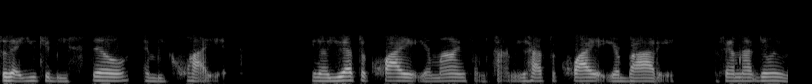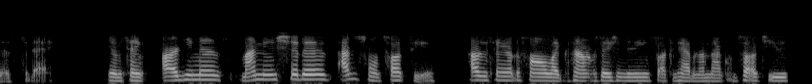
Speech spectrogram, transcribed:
so that you can be still and be quiet. You know, you have to quiet your mind sometimes. You have to quiet your body. Say, I'm not doing this today. You know what I'm saying? Arguments, my new shit is, I just won't talk to you. I'll just hang up the phone like the conversation didn't even fucking happen. I'm not gonna talk to you.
